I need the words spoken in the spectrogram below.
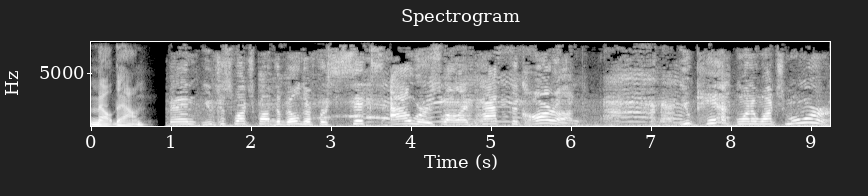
meltdown. Ben, you just watched Bob the Builder for six hours while I packed the car up. You can't want to watch more.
